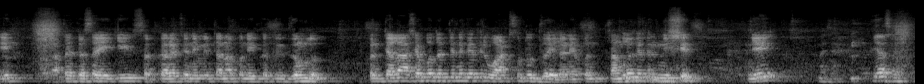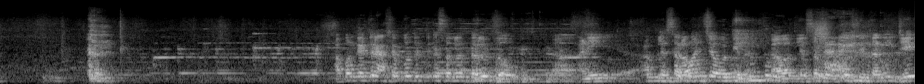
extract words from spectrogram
एक आता कसं आहे की सत्काराच्या निमित्तानं आपण एकत्रित जमलो पण त्याला अशा पद्धतीने काहीतरी वाट सुटत जाईल आणि आपण चांगलं काहीतरी निश्चित म्हणजे या सर. आपण काहीतरी अशा पद्धतीने सगळं करत जाऊ आणि आपल्या सर्वांच्या वतीनं गावातल्या सर्व उपस्थितांनी जे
